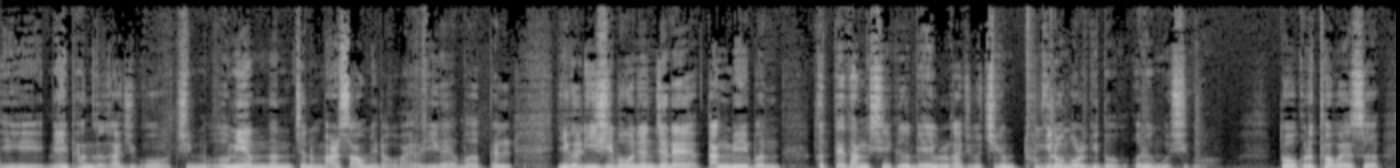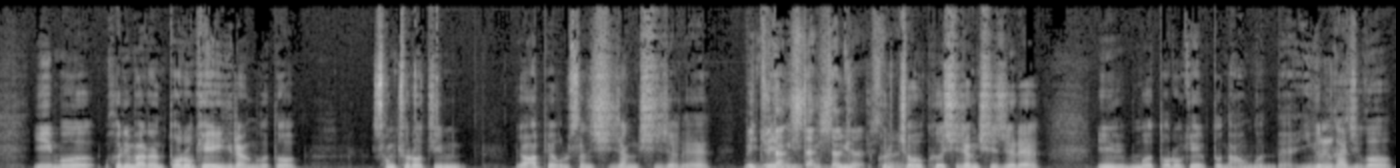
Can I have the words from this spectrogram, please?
이 매입한 거 가지고 지금 의미 없는 저는 말싸움이라고 봐요. 이게 뭐 별 이걸 25년 전에 땅 매입은 그때 당시 그 매입을 가지고 지금 투기로 몰기도 어려운 것이고 또 그렇다고 해서 이 뭐 흔히 말하는 도로 계획이라는 것도 송초로 지금 요 앞에 울산 시장 시절에 민주당 시장 시절 민, 그렇죠. 그 시장 시절에 이 뭐 도로 계획도 나온 건데 이걸 가지고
